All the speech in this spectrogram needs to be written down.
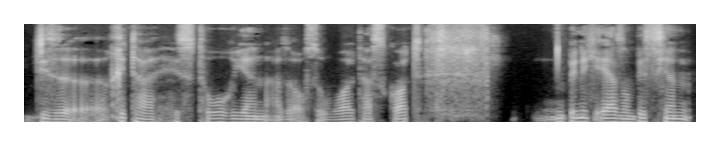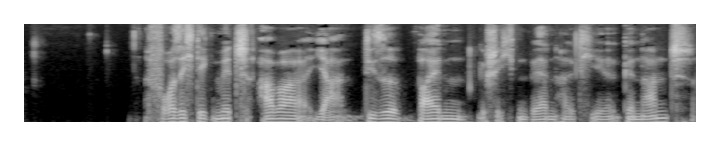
diese Ritterhistorien, also auch so Walter Scott. Bin ich eher so ein bisschen vorsichtig mit, aber ja, diese beiden Geschichten werden halt hier genannt,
